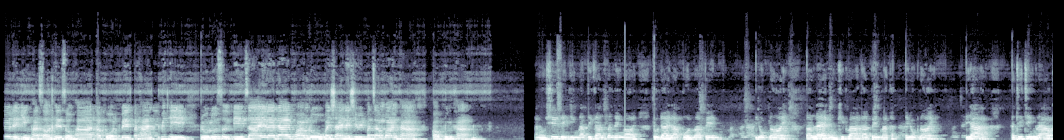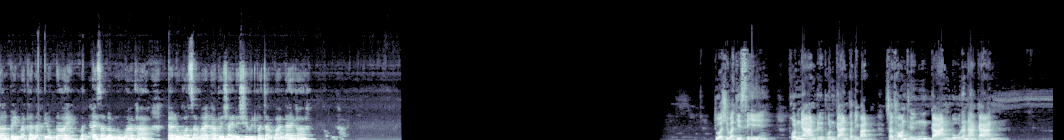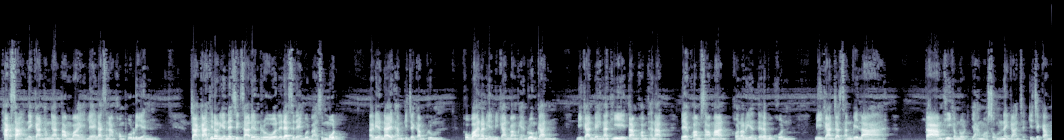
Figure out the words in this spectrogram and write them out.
ชื่อเด็กหญิงพัสรเทโสภารับบทเป็นประธานในพิธี หนูรู้สึกดีใจและได้ความรู้ไปใช้ในชีวิตประจำวันค่ะ ขอบคุณค่ะ หนูชื่อเด็กหญิงรัตติการบรรเลงลอย หนูได้รับบทมาเป็นมัคคณายกน้อย ตอนแรกหนูคิดว่าการเป็นมัคคนายกน้อย มันจะยาก แต่ที่จริงแล้วการเป็นมัคคนายกน้อย มันง่ายสำหรับหนูมากค่ะ และหนูก็สามารถเอาไปใช้ในชีวิตประจำวันได้ค่ะขอบคุณค่ะตัวชีวัดที่ 4 ผลงานหรือผลการปฏิบัติ สะท้อนถึงการบูรณาการ ทักษะในการทำงานตามวัยและลักษณะของผู้เรียน จากการที่นักเรียนได้ศึกษาเรียนรู้ และได้แสดงบทบาทสมมติ นักเรียนได้ทำกิจกรรมกลุ่ม พบว่านักเรียนมีการวางแผนร่วมกัน มีการแบ่งหน้าที่ตามความถนัดและความสามารถของนักเรียนแต่ละบุคคล มีการจัดสรรเวลาตามที่กำหนดอย่างเหมาะสมในการจัดกิจกรรม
